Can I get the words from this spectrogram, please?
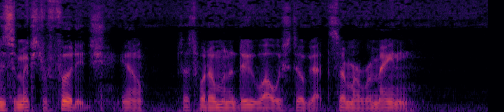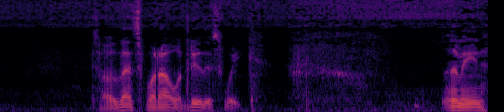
do some extra footage, you know. So that's what I'm going to do while we still got summer remaining. So that's what I will do this week. I mean,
